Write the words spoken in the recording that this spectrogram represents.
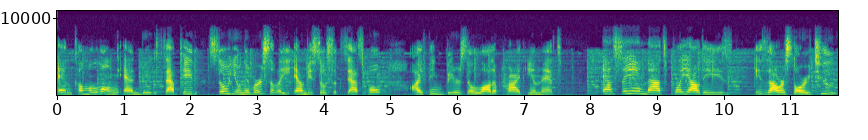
and come along and be accepted so universally and be so successful, I think there's a lot of pride in it. And seeing that play out is is our story too.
